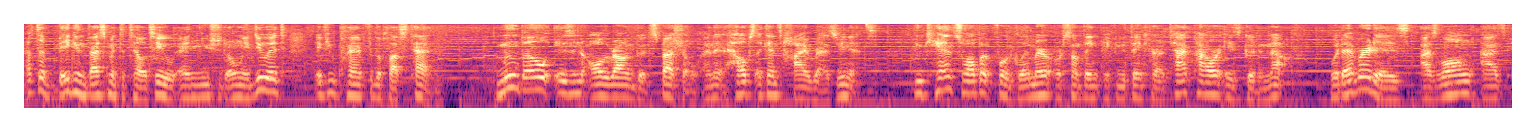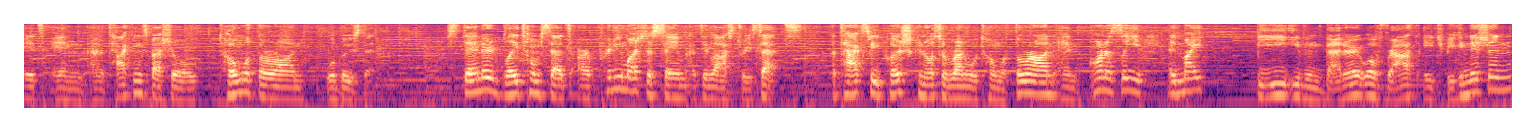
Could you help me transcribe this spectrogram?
That's a big investment to Tailtiu, and you should only do it if you plan for the plus 10. Moonbow is an all around good special and it helps against high res units. You can swap it for Glimmer or something if you think her attack power is good enough. Whatever it is, as long as it's in an attacking special, Tome of Thoron will boost it. Standard Blade Tome sets are pretty much the same as the last three sets. Attack Speed Push can also run with Tome of Thoron, and honestly, it might be even better with Wrath HP condition,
